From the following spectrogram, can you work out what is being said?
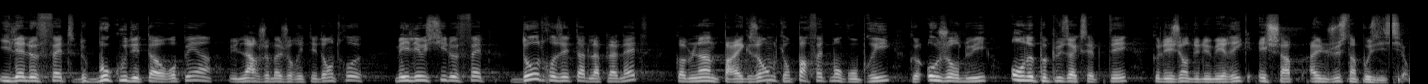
il est le fait de beaucoup d'États européens, une large majorité d'entre eux, mais il est aussi le fait d'autres États de la planète, comme l'Inde par exemple, qui ont parfaitement compris qu'aujourd'hui, on ne peut plus accepter que les gens du numérique échappent à une juste imposition.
